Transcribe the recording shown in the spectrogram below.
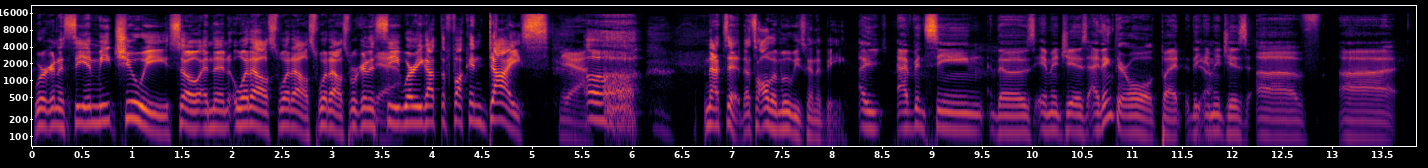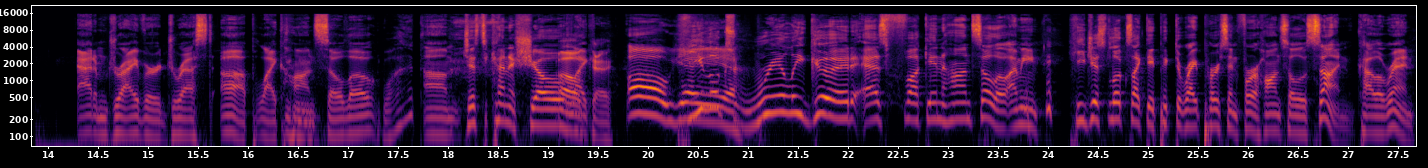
we're going to see him meet Chewie. So and then what else? What else? What else? We're going to see where he got the fucking dice. Yeah. And that's it. That's all the movie's going to be. I I've been seeing those images. I think they're old, but the images of uh, Adam Driver dressed up like Han Solo. Mm-hmm. What? Um, just to kind of show, Oh, like, okay. Oh yeah, he yeah, looks yeah. really good as fucking Han Solo. I mean, he just looks like they picked the right person for Han Solo's son, Kylo Ren.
